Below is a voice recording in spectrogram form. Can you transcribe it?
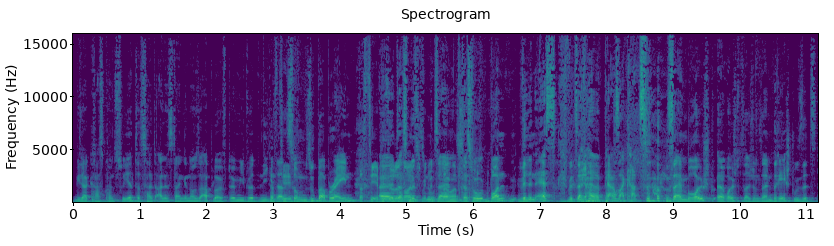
wieder krass konstruiert, dass halt alles dann genauso abläuft. Irgendwie wird Negan Dass dann die- zum Superbrain. dass die Episode das 90 mit, Minuten mit seinem, dauert. das so Bond Villain-esque mit seiner Perserkatze und seinem Rollstuhl, äh, Rollstuhl sag ich schon, seinem Drehstuhl sitzt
